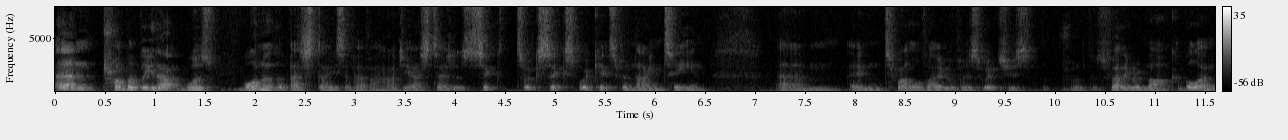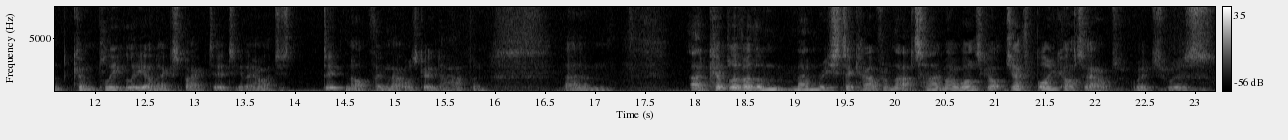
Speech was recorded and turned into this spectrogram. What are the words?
Um, probably that was one of the best days I've ever had. Yes, six, took six wickets for nineteen um, in twelve overs, which is fairly remarkable and completely unexpected. You know, I just did not think that was going to happen. Um, a couple of other memories stick out from that time. I once got Geoff Boycott out, which was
